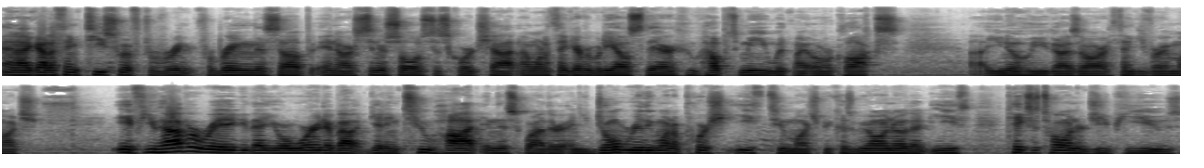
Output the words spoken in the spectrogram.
and I got to thank T Swift for, for bringing this up in our Sinner Solos Discord chat. I want to thank everybody else there who helped me with my overclocks. Uh, you know who you guys are. Thank you very much. If you have a rig that you're worried about getting too hot in this weather and you don't really want to push ETH too much because we all know that ETH takes a toll on your GPUs,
